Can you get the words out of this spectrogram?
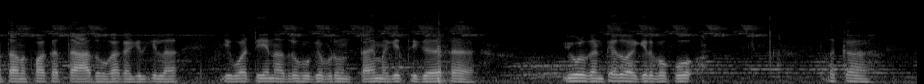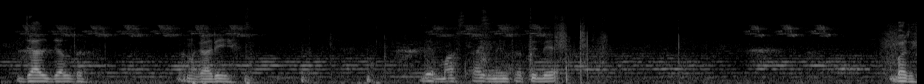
ಅಂತ ಅನ್ಕೋಕತ್ತ ಅದು ಹೋಗೋಕ್ಕಾಗಿರ್ಕಿಲ್ಲ ಈಗ ಒಟ್ಟು ಏನಾದರೂ ಹೋಗಿ ಬಿಡು ಟೈಮ್ ಆಗೈತಿ ಈಗ. ಏಳು ಗಂಟೆದು ಆಗಿರ್ಬೇಕು. ಅದಕ್ಕೆ ಜಲ್ ಜಲ್ದ ನನ್ನ ಗಾಡಿ ಮಸ್ತಾಗಿ ನಿಂತತ್ತಿಲ್ಲಿ ಬರ್ರಿ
